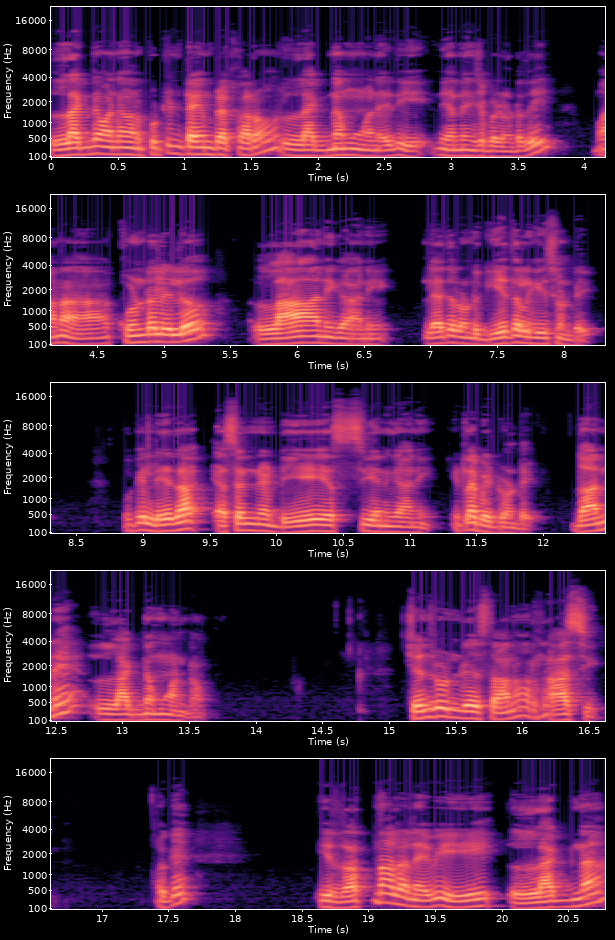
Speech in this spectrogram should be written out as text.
లగ్నం అనే మన పుట్టిన టైం ప్రకారం లగ్నము అనేది నిర్ణయించబడి ఉంటుంది. మన కుండలిలో లా అని కానీ లేదా రెండు గీతలు గీసి ఉంటాయి. ఓకే లేదా అసెండెంట్ ఏఎస్సి అని కానీ ఇట్లా పెట్టి ఉంటాయి. దాన్నే లగ్నము అంటాం. చంద్రుడు ఉండే స్థానం రాశి. ఓకే ఈ రత్నాలు అనేవి లగ్న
